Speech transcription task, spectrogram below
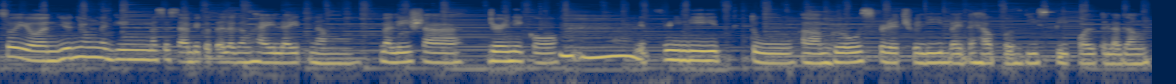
so yun, yun yung naging masasabi ko talagang highlight ng Malaysia journey ko. Mm-mm. It's really to um, grow spiritually by the help of these people. Talagang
